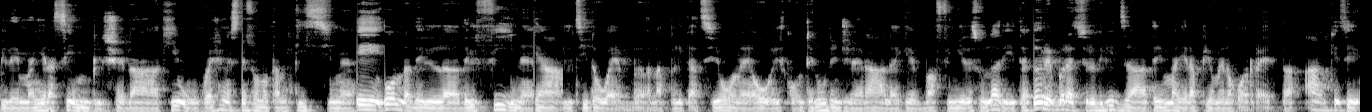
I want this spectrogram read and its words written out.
in maniera semplice da chiunque, ce ne sono tantissime. E a seconda del, del fine che ha il sito web, l'applicazione o il contenuto in generale che va a finire sulla rete, dovrebbero essere utilizzate in maniera più o meno corretta. Anche se,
